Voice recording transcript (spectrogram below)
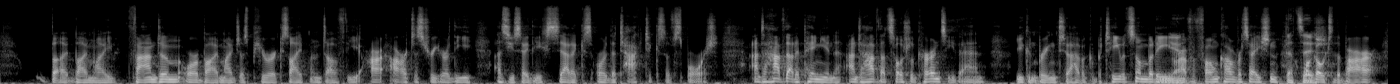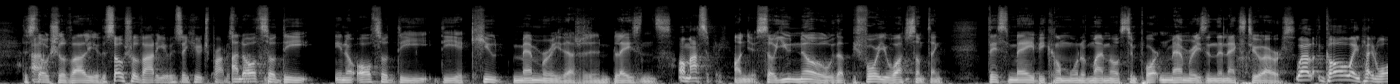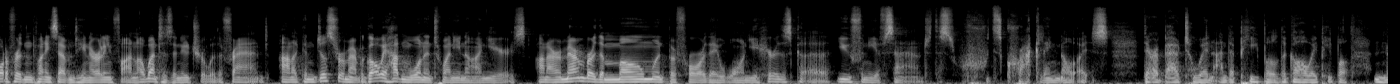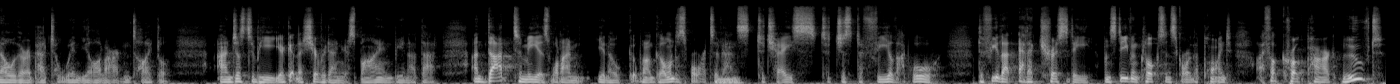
By, by my fandom or by my just pure excitement of the ar- artistry or the, as you say, the aesthetics or the tactics of sport. And to have that opinion and to have that social currency, then you can bring to have a cup of tea with somebody Yeah. or have a phone conversation That's or it. go to the bar. The Uh, social value. the social value is a huge part of and also the you know also the the acute memory that it emblazons oh, massively. on you. So you know that before you watch something, this may become one of my most important memories in the next two hours. Well, Galway played Waterford in 2017 Hurling final. I went as a neutral with a friend, and I can just remember Galway hadn't won in 29 years, and I remember the moment before they won. You hear this uh, euphony of sound, this this crackling noise. They're about to win, and the people, the Galway people, know they're about to win the All Ireland title. And just to be, you're getting a shiver down your spine being at that. And that to me is what I'm, you know, when I'm going to sports events to chase, to just to feel that, whoa, to feel that electricity. When Stephen Cluxton scored the point, I felt Croke Park moved.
